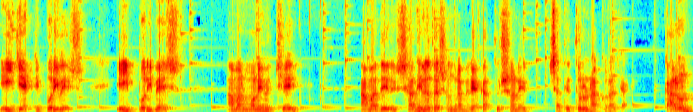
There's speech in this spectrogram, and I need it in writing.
এই যে একটি পরিবেশ এই পরিবেশ আমার মনে হচ্ছে আমাদের স্বাধীনতা সংগ্রামের একাত্তর সনের সাথে তুলনা করা যায়। কারণ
